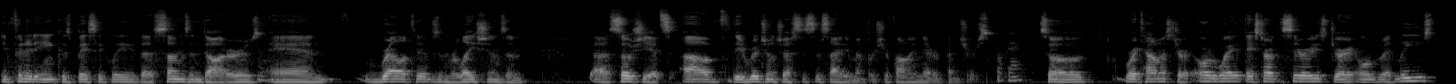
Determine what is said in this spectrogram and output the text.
Infinity Inc. is basically the sons and daughters and relatives and relations and uh, associates of the original Justice Society members. You're following their adventures. Okay. So Roy Thomas, Jerry Ordway, they start the series. Jerry Ordway leaves.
